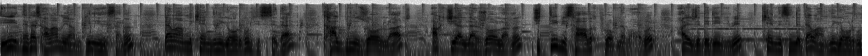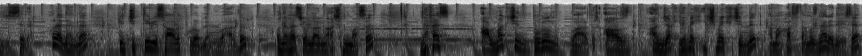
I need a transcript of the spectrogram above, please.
İyi nefes alamayan bir insanın devamlı kendini yorgun hisseder, kalbini zorlar, akciğerler zorlanır, ciddi bir sağlık problemi olur. Ayrıca dediğim gibi kendisinde devamlı yorgun hisseder. O nedenle bir ciddi bir sağlık problemi vardır. O nefes yollarının açılması, nefes almak için burun vardır. Ağız ancak yemek içmek içindir. Ama hastamız neredeyse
